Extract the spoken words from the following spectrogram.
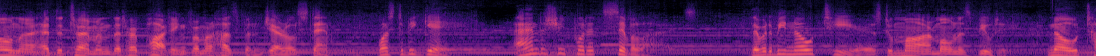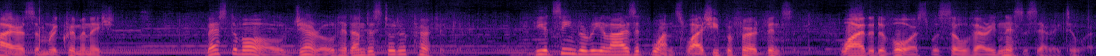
Mona had determined that her parting from her husband, Gerald Stanton, was to be gay, and, as she put it, civilized. There were to be no tears to mar Mona's beauty, no tiresome recriminations. Best of all, Gerald had understood her perfectly. He had seemed to realize at once why she preferred Vincent, why the divorce was so very necessary to her.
